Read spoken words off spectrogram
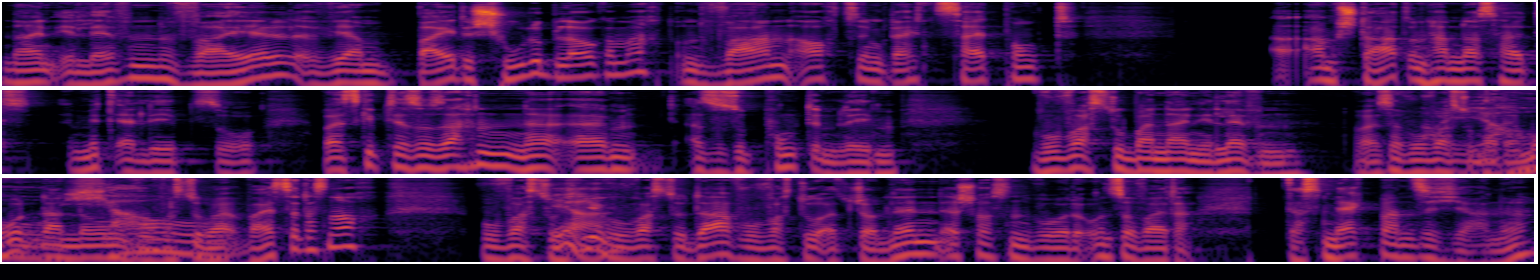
9-11, weil wir haben beide Schule blau gemacht und waren auch zu dem gleichen Zeitpunkt äh, am Start und haben das halt miterlebt so. Weil es gibt ja so Sachen, ne, ähm, also so Punkte im Leben. Wo warst du bei 9-11? Weißt du, wo warst du bei der Mondlandung? Wo warst du bei, weißt du das noch? Wo warst du Ja. hier? Wo warst du da? Wo warst du, als John Lennon erschossen wurde und so weiter? Das merkt man sich ja, ne?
